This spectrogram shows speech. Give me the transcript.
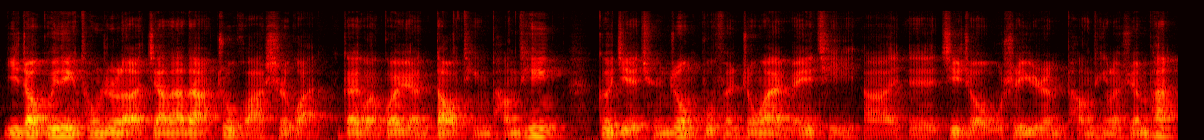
依照规定通知了加拿大驻华使馆，该馆官员到庭旁听，各界群众、部分中外媒体啊，呃，记者五十余人旁听了宣判。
